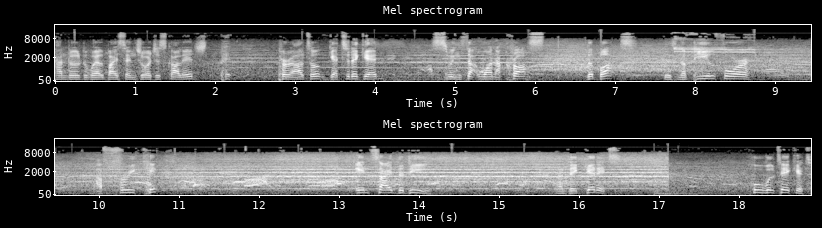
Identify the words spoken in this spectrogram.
Handled well by St. George's College. Peralta gets it again, swings that one across the box. There's an appeal for a free kick inside the D. And they get it. Who will take it?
